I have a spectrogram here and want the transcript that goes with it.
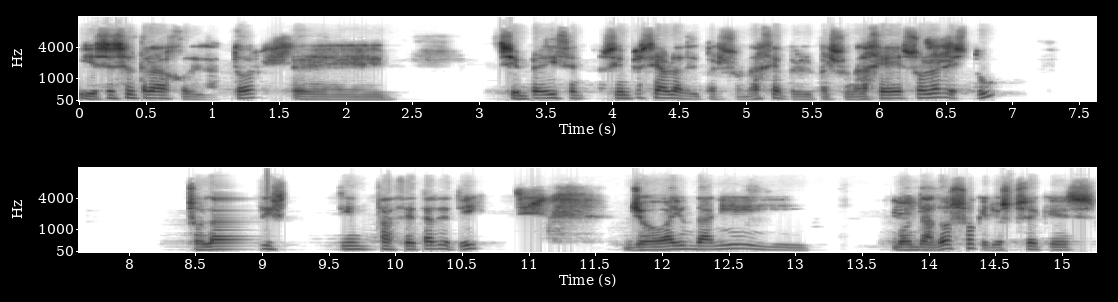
y ese es el trabajo del actor. Siempre dicen, siempre se habla del personaje, pero el personaje solo eres tú. Son las distintas facetas de ti. Yo hay un Dani bondadoso, que yo sé que es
